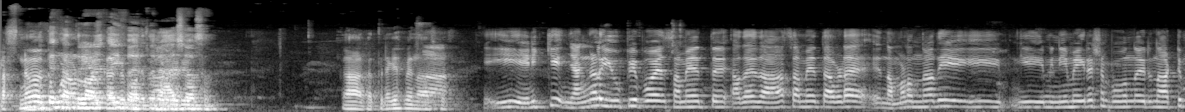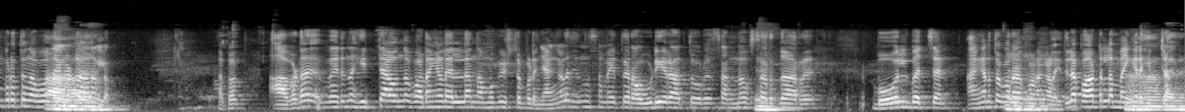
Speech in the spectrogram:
പ്രശ്നം വെക്കുമ്പോഴാണല്ലോ ആൾക്കാർക്ക് ആ കത്തിനൊക്കെ ഈ എനിക്ക് ഞങ്ങൾ യു പി പോയ സമയത്ത് അതായത് ആ സമയത്ത് അവിടെ നമ്മളൊന്നാമത് ഈ ഈ മിനി മൈഗ്രേഷൻ പോകുന്ന ഒരു നാട്ടിൻപുറത്ത് നവോദയയിലോട്ടാണല്ലോ അപ്പം അവിടെ വരുന്ന ഹിറ്റ് ആവുന്ന പടങ്ങളെല്ലാം നമുക്ക് ഇഷ്ടപ്പെടും. ഞങ്ങൾ ചെന്ന സമയത്ത് റൗഡി റാത്തൂർ സൺ ഓഫ് സർദാർ ബോൽ ബച്ചൻ അങ്ങനത്തെ കുറെ പടങ്ങൾ ഇതിലെ പാട്ടെല്ലാം ഭയങ്കര ഹിറ്റാണ്.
